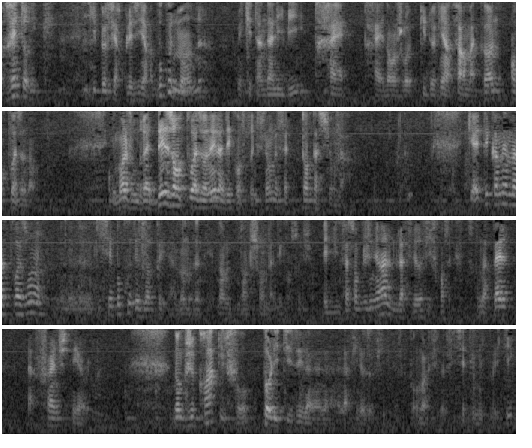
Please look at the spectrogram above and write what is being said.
rhétorique, qui peut faire plaisir à beaucoup de monde, mais qui est un alibi très, très dangereux, qui devient un pharmacone empoisonnant. Et moi, je voudrais désempoisonner la déconstruction de cette tentation-là, qui a été quand même un poison euh, qui s'est beaucoup développé à un moment donné dans, le champ de la déconstruction, et d'une façon plus générale de la philosophie française, ce qu'on appelle la French Theory. Donc je crois qu'il faut politiser la, philosophie. Pour moi, la philosophie, c'est une lutte politique.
